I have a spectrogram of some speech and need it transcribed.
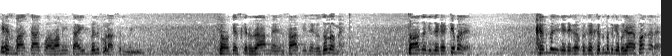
اس بادشاہ کو عوامی تائید بالکل حاصل نہیں ہے۔ کیونکہ اس کے نظام میں، انصاف کی جگہ ظلم ہے توازہ کی جگہ کبر ہے، خدمت کی جگہ، خدمت کے بجائے فخر ہے۔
